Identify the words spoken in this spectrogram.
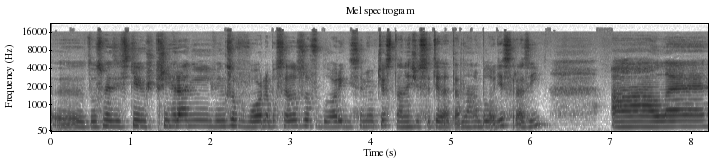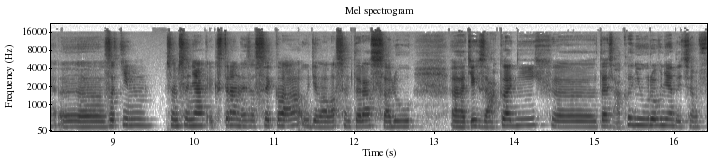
eh, to jsme zjistili už při hraní Wings of War nebo Sails of Glory, kdy se mi občas stane, že se ty letadla nebo lodě srazí ale uh, zatím jsem se nějak extra nezasekla, udělala jsem teda sadu uh, těch základních, uh, té základní úrovně, teď jsem v,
